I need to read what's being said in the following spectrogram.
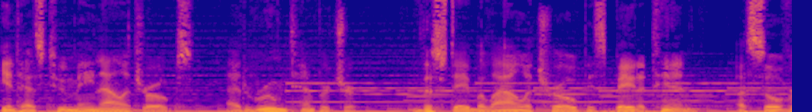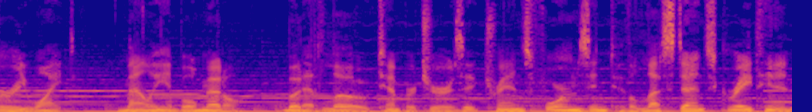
It has two main allotropes, at room temperature. The stable allotrope is beta tin, a silvery white, malleable metal, but at low temperatures it transforms into the less dense gray tin,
